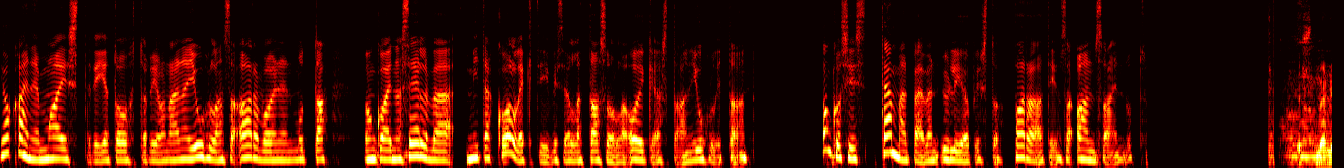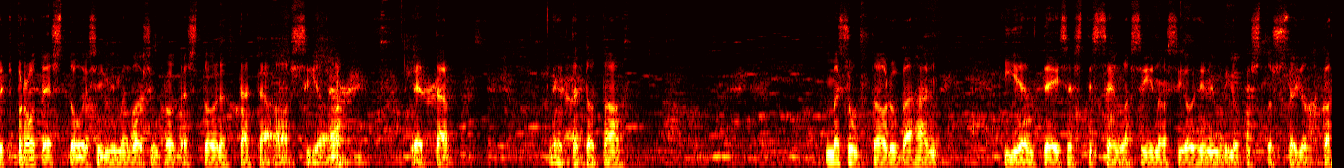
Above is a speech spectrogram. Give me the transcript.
Jokainen maisteri ja tohtori on aina juhlansa arvoinen, mutta onko aina selvää, mitä kollektiivisella tasolla oikeastaan juhlitaan? Onko siis tämän päivän yliopisto paraatinsa ansainnut? Jos mä nyt protestoisin, niin mä voisin protestoida tätä asiaa. Että, että tota, mä suhtaudun vähän kielteisesti sellaisiin asioihin yliopistossa, jotka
